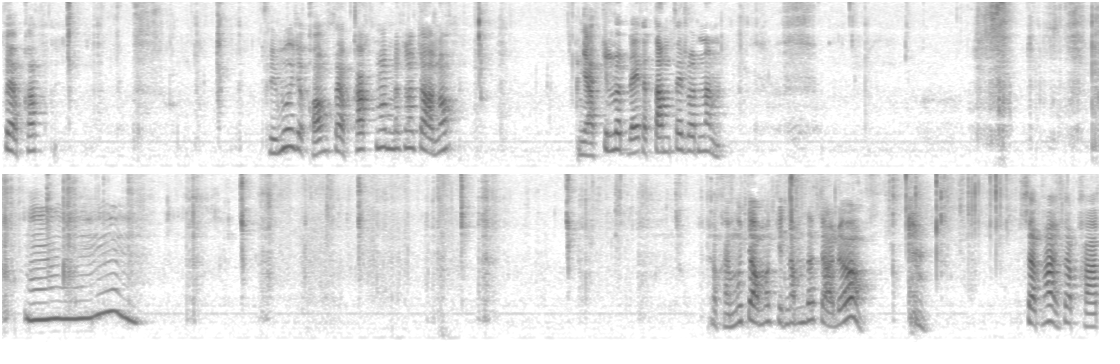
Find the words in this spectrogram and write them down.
แซ่บครับ ฝีมือจากของแสบคักนั่นนะจ๊ะเนาะอยากกินรสใดก็ตำใส่รสนั่นอืมถ้าใครมุ้เจ้ามากินน้ำได้อจ้ะเด้อแซ่บให้แซ่บขาด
